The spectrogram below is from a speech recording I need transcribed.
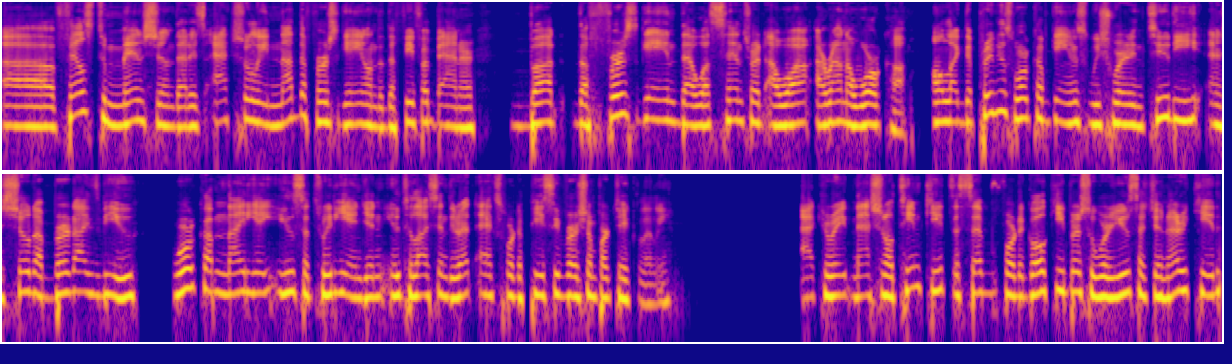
uh, fails to mention that it's actually not the first game under the FIFA banner, but the first game that was centered around a World Cup. Unlike the previous World Cup games, which were in 2D and showed a bird's eye view, World Cup 98 used a 3D engine utilizing DirectX for the PC version particularly. Accurate national team kits, except for the goalkeepers who were used as generic kit,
